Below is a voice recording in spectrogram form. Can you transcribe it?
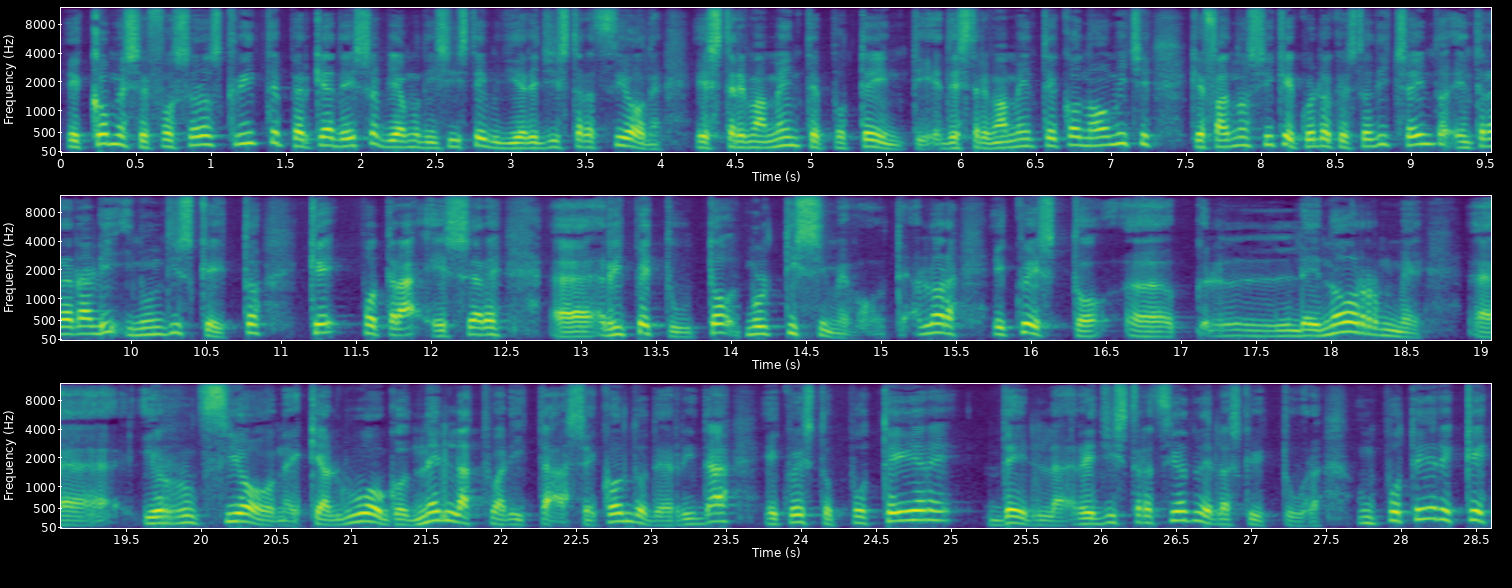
è come se fossero scritte perché adesso abbiamo dei sistemi di registrazione estremamente potenti ed estremamente economici che fanno sì che quello che sto dicendo entrerà lì in un dischetto che potrà essere eh, ripetuto moltissime volte. Allora e questo, eh, l'enorme eh, irruzione che ha luogo nell'attualità, secondo Derrida, è questo potere della registrazione della scrittura, un potere che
